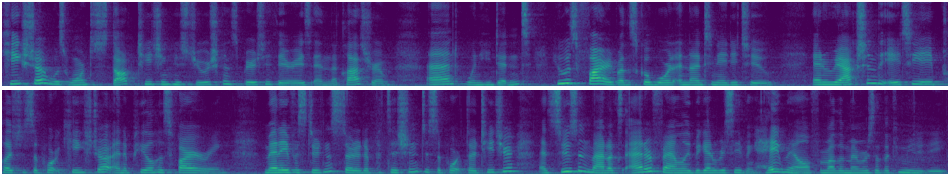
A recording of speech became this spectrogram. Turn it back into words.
Keegstra was warned to stop teaching his Jewish conspiracy theories in the classroom, and when he didn't, he was fired by the school board in 1982. In reaction, the ATA pledged to support Keegstra and appeal his firing. Many of his students started a petition to support their teacher, and Susan Maddox and her family began receiving hate mail from other members of the community.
